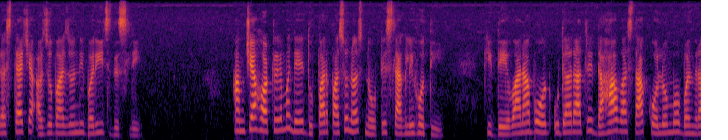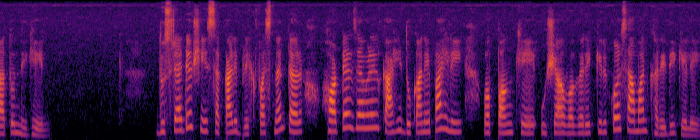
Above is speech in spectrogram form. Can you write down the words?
रस्त्याच्या आजूबाजूंनी बरीच दिसली. आमच्या हॉटेलमध्ये दुपारपासूनच नोटीस लागली होती की देवाना बोट उद्या रात्री दहा वाजता कोलंबो बंदरातून निघेल. दुसऱ्या दिवशी सकाळी ब्रेकफास्टनंतर हॉटेलजवळील काही दुकाने पाहिली व पंखे उषा वगैरे किरकोळ सामान खरेदी केले.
